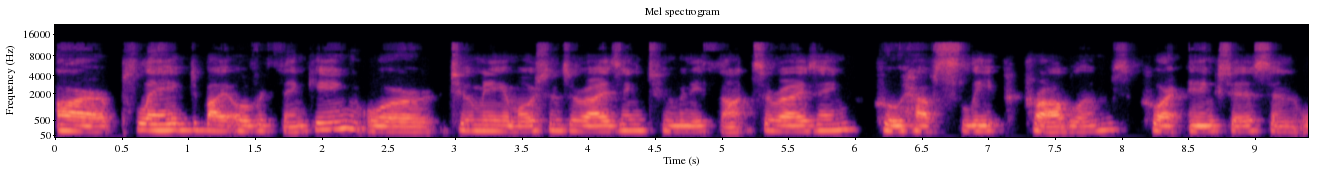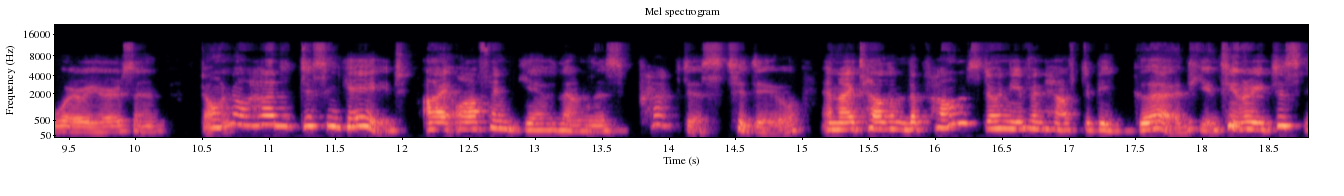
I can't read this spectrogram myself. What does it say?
are plagued by overthinking or too many emotions arising, too many thoughts arising, who have sleep problems, who are anxious and worriers and don't know how to disengage. I often give them this practice to do. And I tell them the poems don't even have to be good. You, you know, you just,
